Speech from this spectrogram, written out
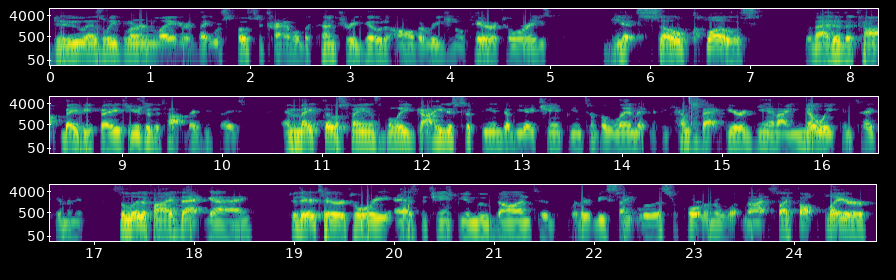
do, as we've learned later. They were supposed to travel the country, go to all the regional territories, get so close with either the top baby face, usually the top baby face, and make those fans believe, God, he just took the NWA champion to the limit. And if he comes back here again, I know he can take him. And it solidified that guy to their territory as the champion moved on to whether it be St. Louis or Portland or whatnot. So I thought Flair –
